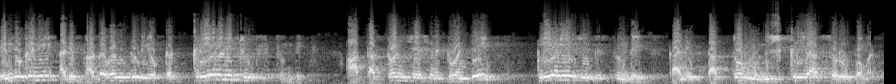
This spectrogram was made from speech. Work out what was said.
ఎందుకని అది భగవంతుడి యొక్క క్రియలను చూపిస్తుంది. ఆ తత్వం చేసినటువంటి క్రియలను చూపిస్తుంది. కానీ తత్వము నిష్క్రియా స్వరూపం అది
